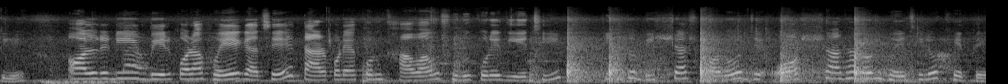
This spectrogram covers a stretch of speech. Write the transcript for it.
দিয়ে। অলরেডি বের করা হয়ে গেছে তারপরে এখন খাওয়াও শুরু করে দিয়েছি। কিন্তু বিশ্বাস করো যে অসাধারণ হয়েছিল খেতে।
